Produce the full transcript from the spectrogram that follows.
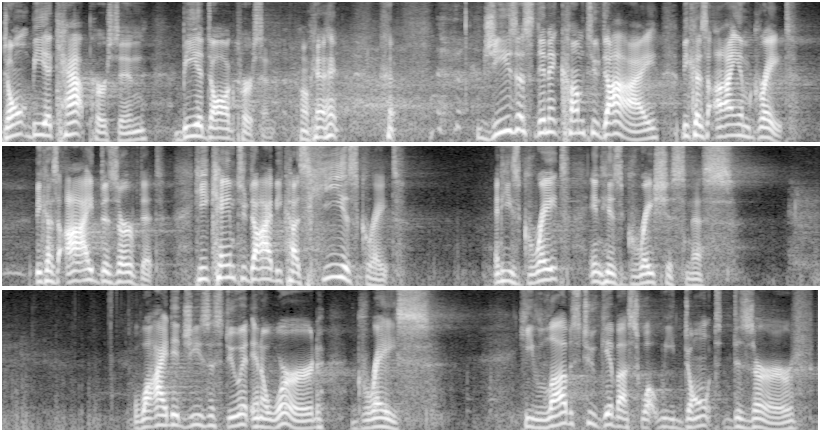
don't be a cat person, be a dog person, okay? Jesus didn't come to die because I am great, because I deserved it. He came to die because He is great, and He's great in His graciousness. Why did Jesus do it? In a word, grace. He loves to give us what we don't deserve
